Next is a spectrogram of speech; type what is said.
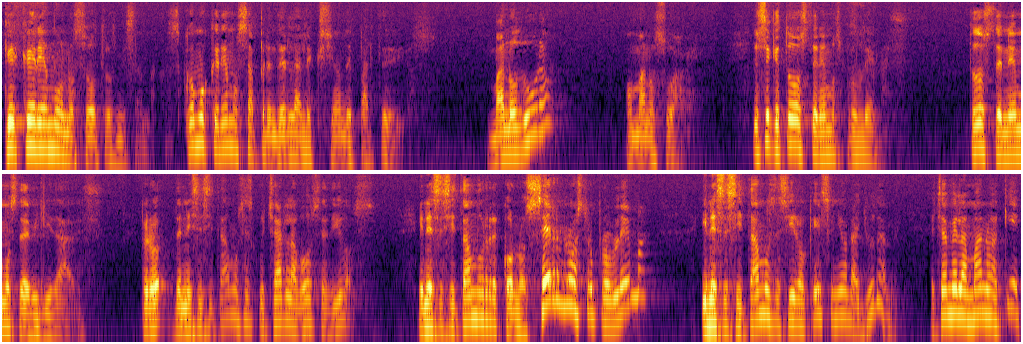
¿Qué queremos nosotros, mis amados? ¿Cómo queremos aprender la lección de parte de Dios? ¿Mano dura o mano suave? Yo sé que todos tenemos problemas, todos tenemos debilidades, pero necesitamos escuchar la voz de Dios y necesitamos reconocer nuestro problema y necesitamos decir, ok, Señor, ayúdame, échame la mano aquí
